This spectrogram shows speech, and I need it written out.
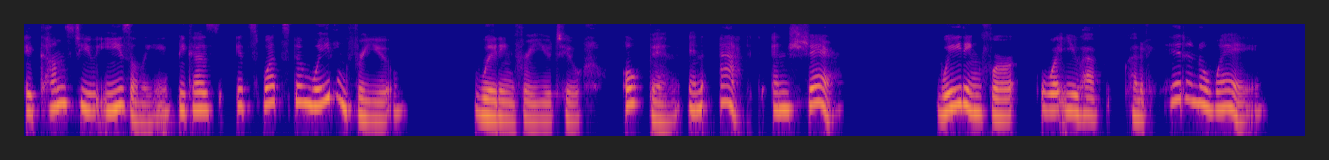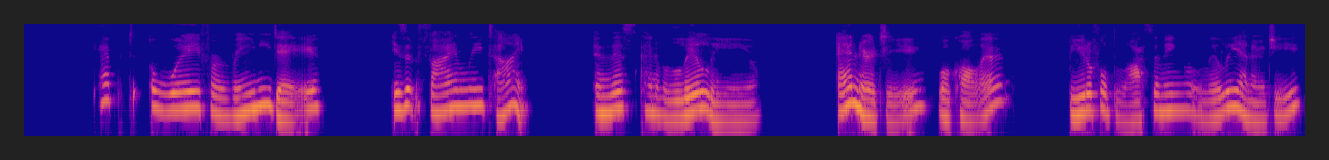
It comes to you easily because it's what's been waiting for you, waiting for you to open and act and share, waiting for what you have kind of hidden away, kept away for a rainy day. Is it finally time? And this kind of lily energy, we'll call it, beautiful blossoming lily energy,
